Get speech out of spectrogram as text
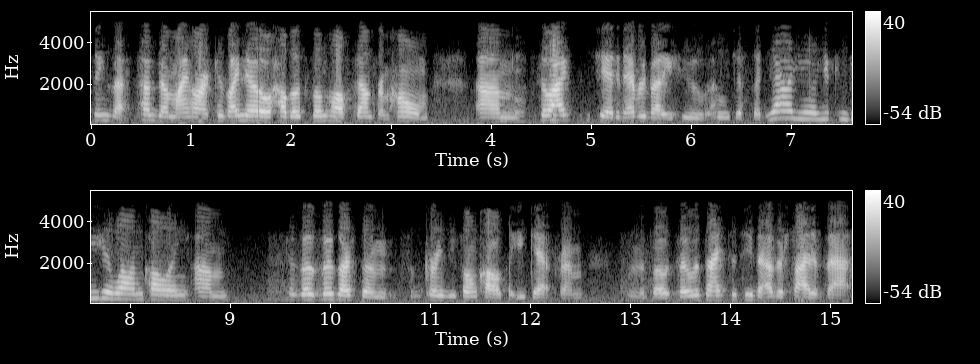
things that tugged on my heart because I know how those phone calls sound from home. Um, Uh-huh. So I appreciated everybody who who just said, yeah, you know, you can be here while I'm calling. Um, because those those are some some crazy phone calls that you get from from the boat. So it was nice to see the other side of that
